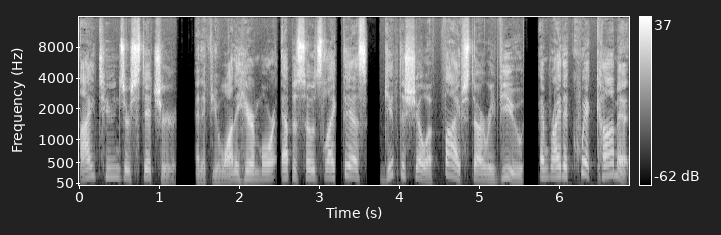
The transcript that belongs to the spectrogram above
iTunes or Stitcher. And if you want to hear more episodes like this, give the show a five star review and write a quick comment.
